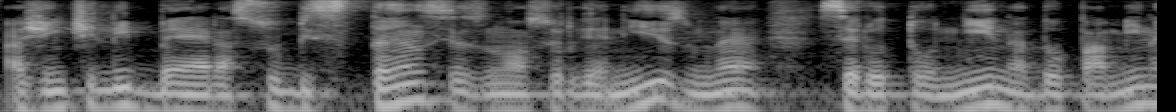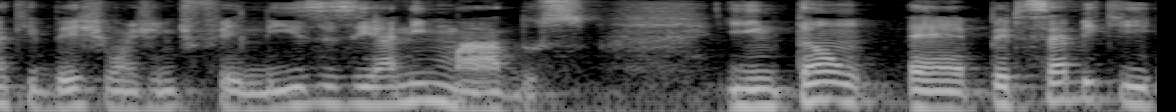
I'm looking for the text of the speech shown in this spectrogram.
a gente libera substâncias do nosso organismo, né? serotonina, dopamina, que deixam a gente felizes e animados. E então, é, percebe que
